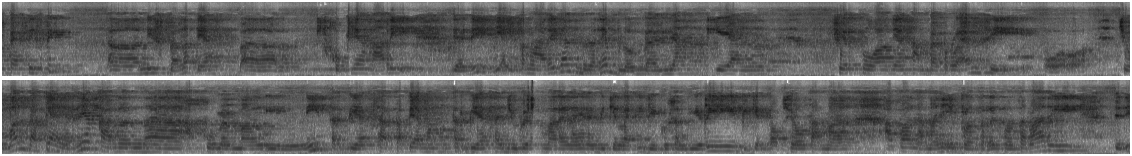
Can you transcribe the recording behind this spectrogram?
spesifik eh, niche banget ya eh, skupnya hari. Jadi ya event hari kan sebenarnya belum banyak yang virtualnya sampai perlu MC gitu. Cuman tapi akhirnya karena aku memang ini terbiasa, tapi emang terbiasa juga kemarin akhirnya bikin live IG ku sendiri, bikin talk show sama apa namanya influencer-influencer lari. Jadi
